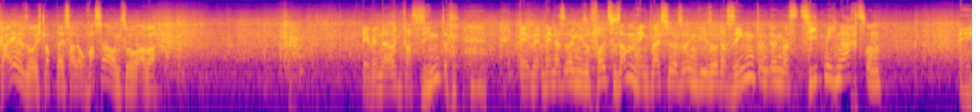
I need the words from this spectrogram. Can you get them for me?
geil. So ich glaube, da ist halt auch Wasser und so. Aber ey, wenn da irgendwas singt, ey, wenn das irgendwie so voll zusammenhängt, weißt du, dass irgendwie so das singt und irgendwas zieht mich nachts und ey,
